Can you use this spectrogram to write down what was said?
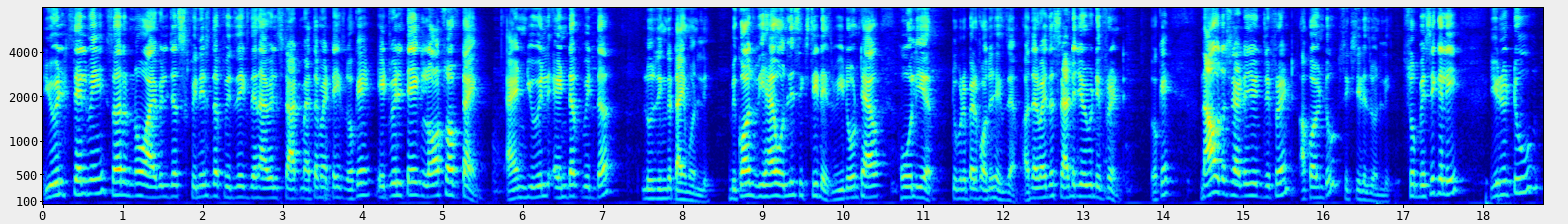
You will tell me sir no i will just finish the physics then i will start mathematics okay? It will take lots of time and you will end up with the losing the time only. Because we have only 60 days. We don't have whole year to prepare for this exam. Otherwise the strategy will be different. Okay? Now the strategy is different according to 60 days only. So basically you need to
